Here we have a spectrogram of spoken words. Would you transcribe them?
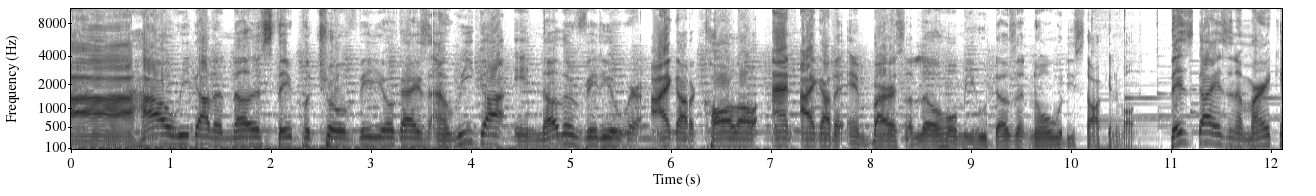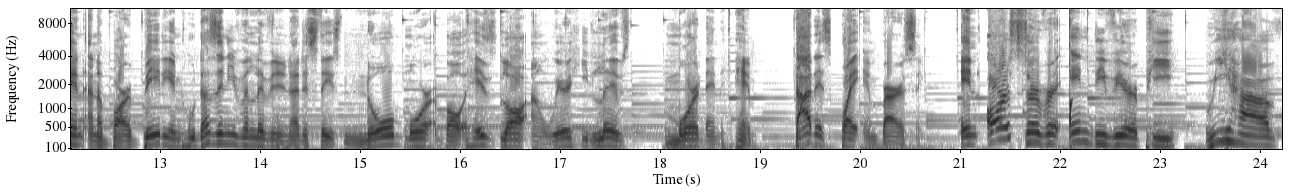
Ah, how we got another state patrol video, guys, and we got another video where I got a call out and I gotta embarrass a little homie who doesn't know what he's talking about. This guy is an American and a Barbadian who doesn't even live in the United States, know more about his law and where he lives more than him. That is quite embarrassing. In our server in DVRP, we have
